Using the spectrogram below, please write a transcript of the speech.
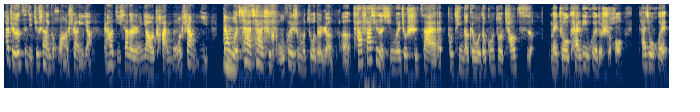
他觉得自己就像一个皇上一样，然后底下的人要揣摩上意。但我恰恰是不会这么做的人。呃，他发泄的行为就是在不停的给我的工作挑刺。每周开例会的时候。他就会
